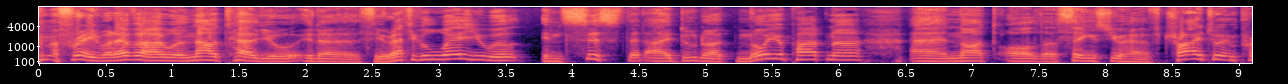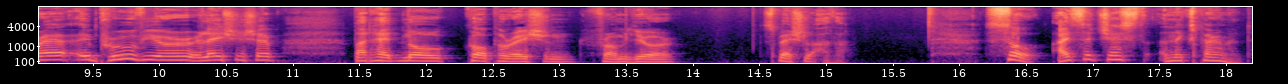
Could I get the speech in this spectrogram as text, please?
I'm afraid whatever I will now tell you in a theoretical way, you will insist that I do not know your partner and not all the things you have tried to improve your relationship, but had no cooperation from your special other. So I suggest an experiment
